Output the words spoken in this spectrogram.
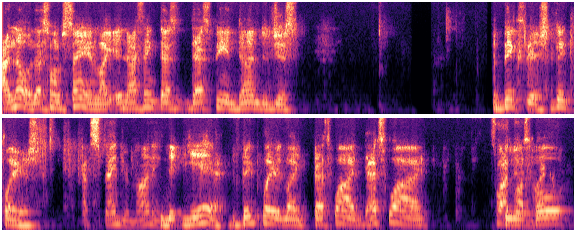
I know. That's what I'm saying. Like, and I think that's that's being done to just the big fish, big players. Spend your money. The- Yeah, the big players. Like that's why. That's why That's why through this whole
